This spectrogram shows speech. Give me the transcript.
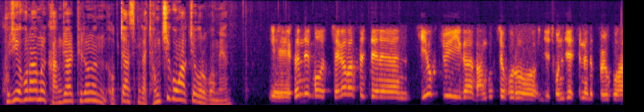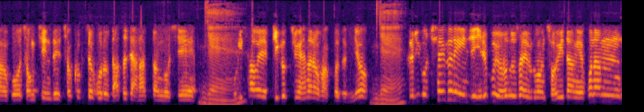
굳이 호남을 강조할 필요는 없지 않습니까? 정치공학적으로 보면. 예, 근데 뭐 제가 봤을 때는 지역주의가 만국적으로 이제 존재했음에도 불구하고 정치인들이 적극적으로 나서지 않았던 것이 예. 우리 사회의 비극 중에 하나라고 봤거든요. 예. 그리고 최근에 이제 일부 여론조사에 보면 저희 당의 호남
